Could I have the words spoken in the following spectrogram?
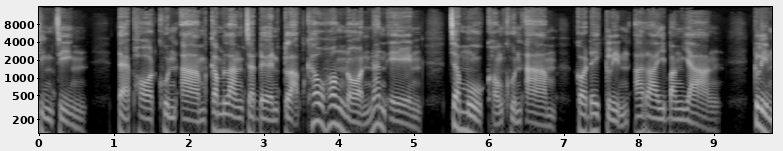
จริง ๆ แต่พอคุณอามกำลังจะเดินกลับเข้าห้องนอนนั่นเอง จมูกของคุณอามก็ได้กลิ่นอะไรบางอย่าง กลิ่น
